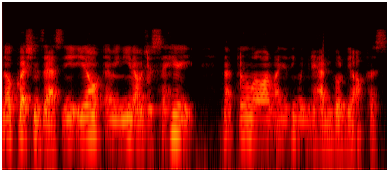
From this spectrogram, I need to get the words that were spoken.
no questions asked. You, don't. I mean, you know, just say, "Here, not feeling well. I think we need to have you go to the office."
